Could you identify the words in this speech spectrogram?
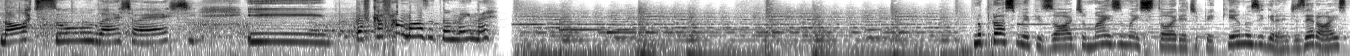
norte, sul, leste, oeste. E para ficar famosa também, né? No próximo episódio, mais uma história de pequenos e grandes heróis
